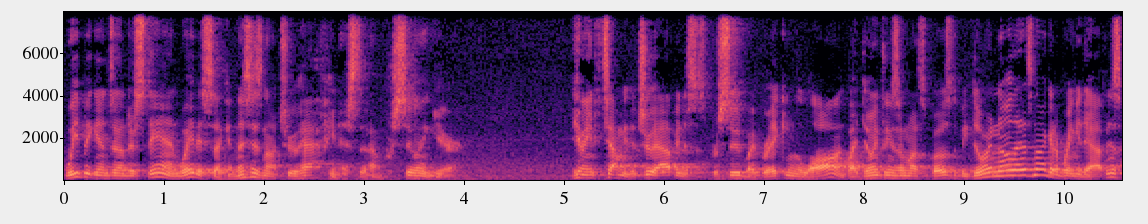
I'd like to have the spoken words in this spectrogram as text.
we begin to understand wait a second, this is not true happiness that I'm pursuing here. You mean to tell me the true happiness is pursued by breaking the law and by doing things I'm not supposed to be doing? No, that's not going to bring you to happiness.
